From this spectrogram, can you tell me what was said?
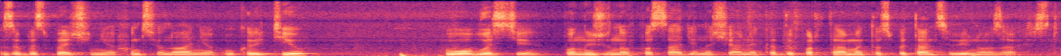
забезпечення функціонування укриттів в області понижено в посаді начальника департаменту з питань цивільного захисту.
